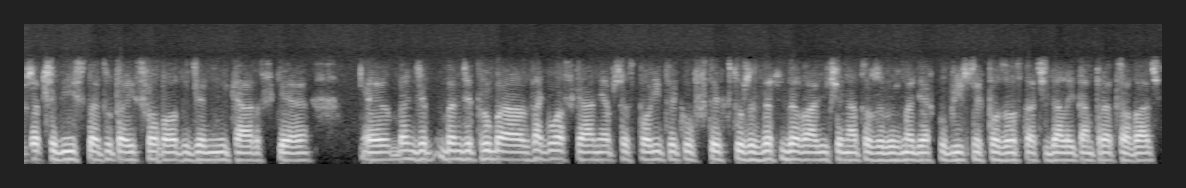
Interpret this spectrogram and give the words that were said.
rzeczywiste tutaj swobody dziennikarskie. E, będzie, będzie próba zagłaskania przez polityków tych, którzy zdecydowali się na to, żeby w mediach publicznych pozostać i dalej tam pracować.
